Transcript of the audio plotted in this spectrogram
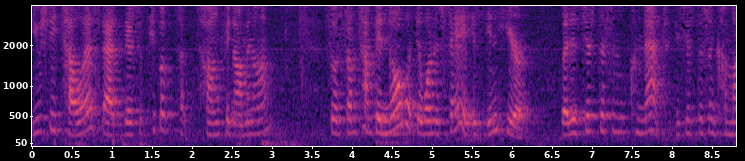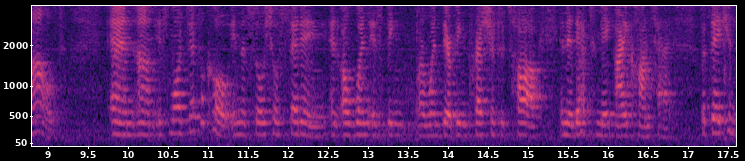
usually tell us that there's a tip of tongue phenomenon. So sometimes they know what they want to say is in here, but it just doesn't connect. It just doesn't come out. And um, it's more difficult in the social setting and, or, when it's being, or when they're being pressured to talk and then they have to make eye contact. But they can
